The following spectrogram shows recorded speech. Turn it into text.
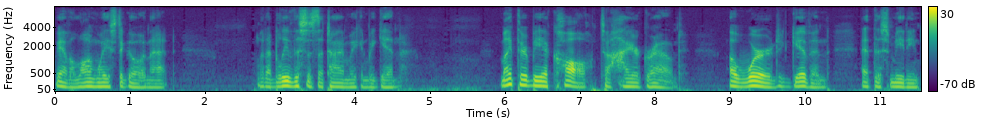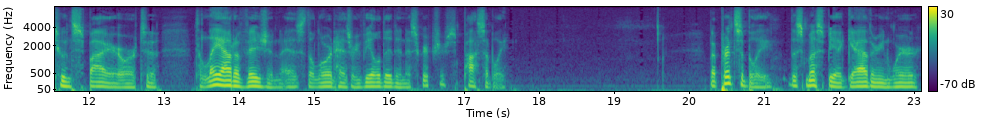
We have a long ways to go in that, but I believe this is the time we can begin. Might there be a call to higher ground, a word given at this meeting to inspire or to, to lay out a vision as the Lord has revealed it in His scriptures? Possibly. But principally, this must be a gathering where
